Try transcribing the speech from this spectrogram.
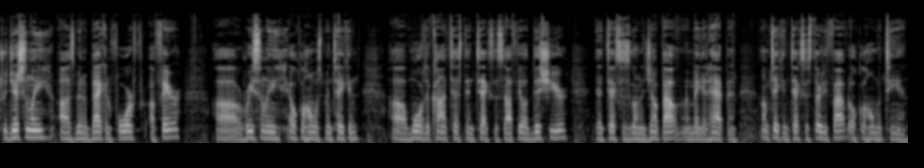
Traditionally, uh, it's been a back and forth affair. Uh, recently, Oklahoma's been taking uh, more of the contest in Texas. I feel this year that Texas is going to jump out and make it happen. I'm taking Texas 35 Oklahoma 10.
